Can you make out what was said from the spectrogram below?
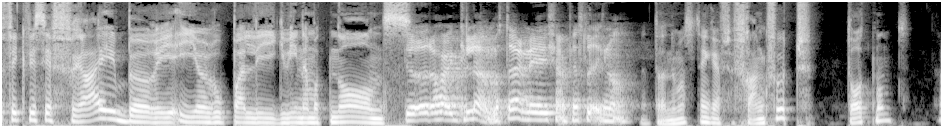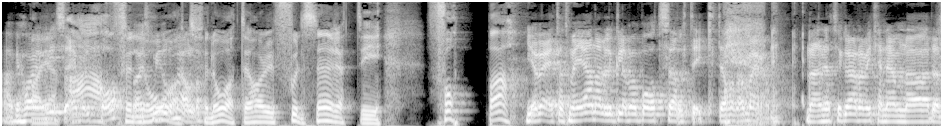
fick vi se Freiburg i Europa League vinna mot Nantes. Du, du har ju glömt den i Champions League nu. Vänta, nu måste jag tänka efter. Frankfurt? Dortmund? Ja, vi har ju viss Emil Ah, Forsberg förlåt, förlåt. Det har du fullständigt rätt i. Foppa! Jag vet att man gärna vill glömma bort Celtic, det håller jag med om. Men jag tycker ändå vi kan nämna den.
